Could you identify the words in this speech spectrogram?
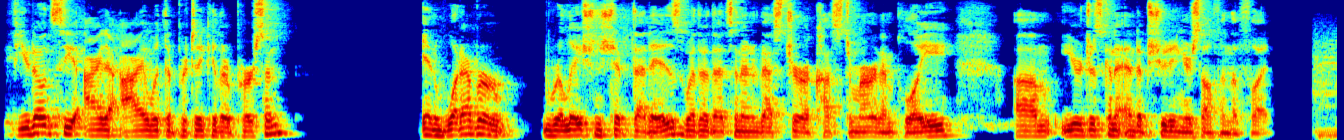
If you don't see eye to eye with a particular person in whatever relationship that is, whether that's an investor, a customer, an employee, um, you're just going to end up shooting yourself in the foot.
